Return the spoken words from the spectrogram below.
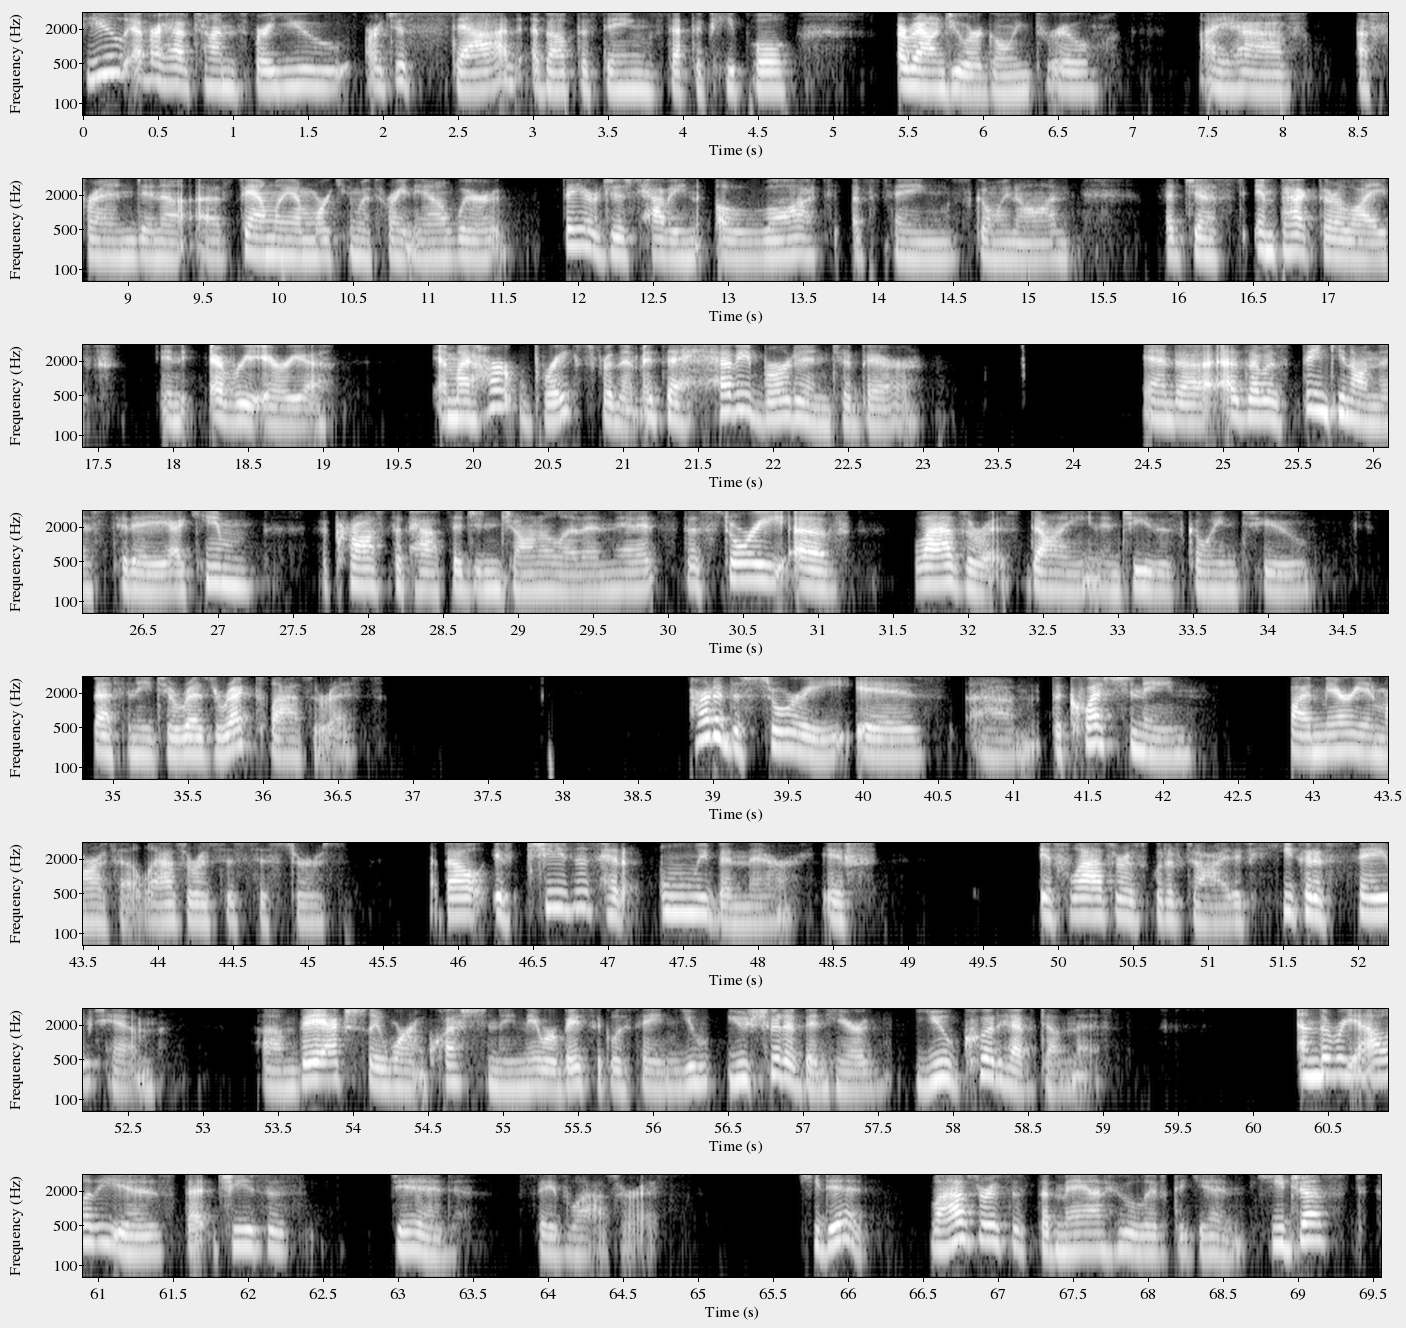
Do you ever have times where you are just sad about the things that the people around you are going through? I have a friend and a, a family I'm working with right now where they are just having a lot of things going on that just impact their life in every area. And my heart breaks for them. It's a heavy burden to bear. And uh, as I was thinking on this today, I came across the passage in John 11, and it's the story of Lazarus dying and Jesus going to Bethany to resurrect Lazarus. Part of the story is um, the questioning by Mary and Martha, Lazarus' sisters, about if Jesus had only been there, if if Lazarus would have died, if he could have saved him, um, they actually weren't questioning. They were basically saying, "You you should have been here. You could have done this." And the reality is that Jesus did save Lazarus. He did. Lazarus is the man who lived again. He just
